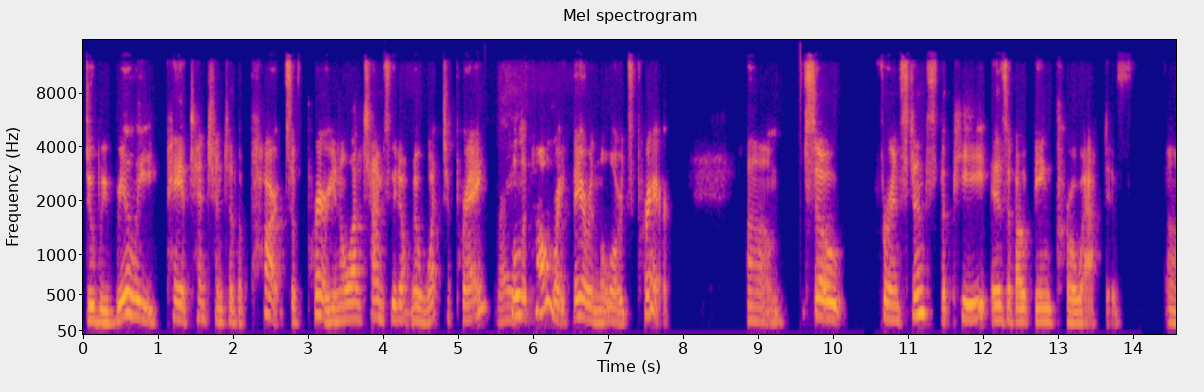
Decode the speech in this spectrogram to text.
do we really pay attention to the parts of prayer? You know, a lot of times we don't know what to pray. Right. Well, it's all right there in the Lord's Prayer. Um, so for instance, the P is about being proactive. Uh,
